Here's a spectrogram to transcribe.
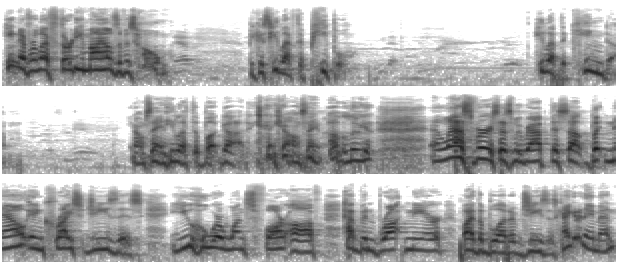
He never left 30 miles of his home because he left a people. He left a kingdom. Know I'm saying? He left a but God. you know what I'm saying? Hallelujah. And last verse as we wrap this up. But now in Christ Jesus, you who were once far off have been brought near by the blood of Jesus. Can I get an amen?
